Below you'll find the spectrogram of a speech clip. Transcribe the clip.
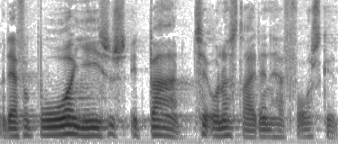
Og derfor bruger Jesus et barn til at understrege den her forskel.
